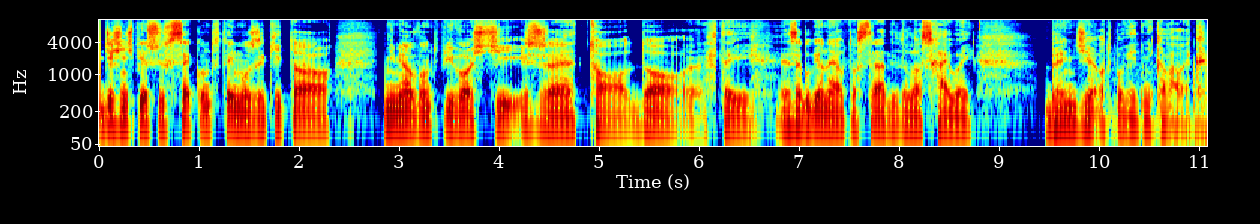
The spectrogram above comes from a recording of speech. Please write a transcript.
10 pierwszych sekund tej muzyki, to nie miał wątpliwości, że to do e, tej zagubionej autostrady, do Lost Highway, będzie odpowiedni kawałek.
